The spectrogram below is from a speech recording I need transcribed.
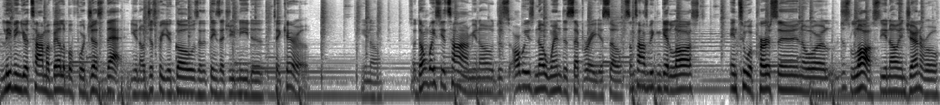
leaving your time available for just that, you know, just for your goals and the things that you need to take care of, you know. So don't waste your time, you know, just always know when to separate yourself. Sometimes we can get lost into a person or just lost, you know, in general.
